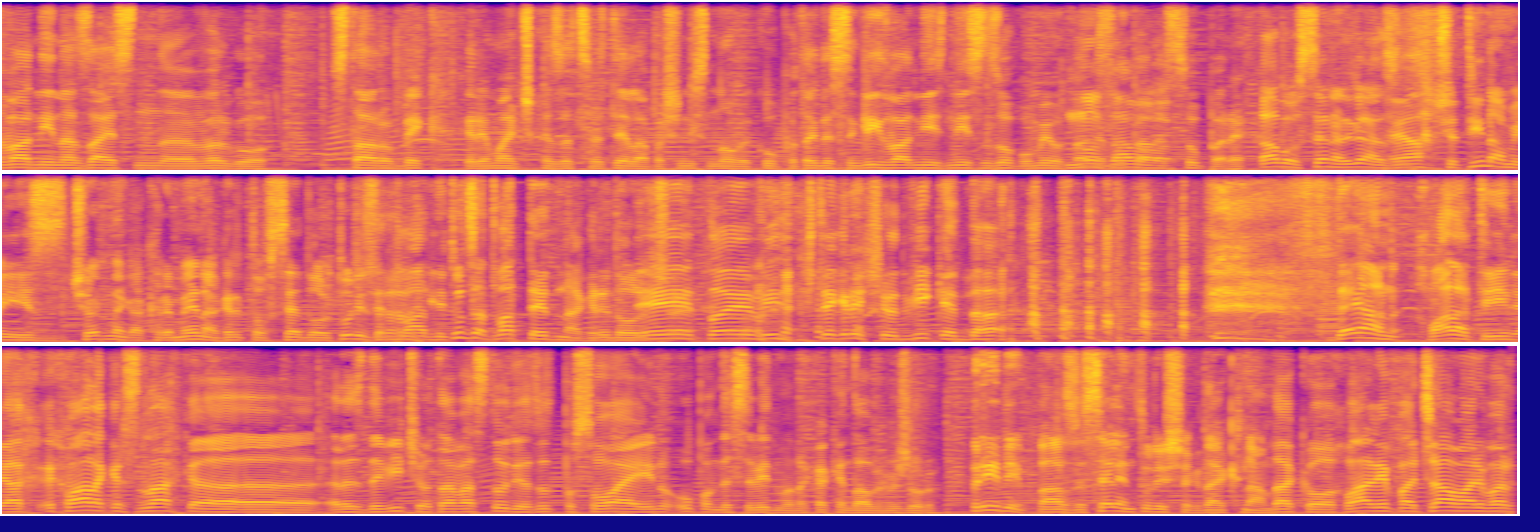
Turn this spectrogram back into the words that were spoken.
dva dni nazaj sem vrgel staro bek, ker je manjčka zacvetela, pa še nisem nove kupil. Tako da sem glih dva dni nisem zelo pomil, No, tako da je super. Eh. Ta bo vse naredila z Ja. ščetinami iz črnega kremena, gre to vse dol, tudi za dva dni, tudi za dva tedna gre dol. E, to je, vidiš, te greš od vikenda. Dejan, hvala ti. Ja, hvala, ker sem lahko uh, razdevičil ta vas studio tudi po svoje in upam, da se vidimo na kakem dobrem žuru. Pridi pa z veseljem tudi še kdaj k nam. Tako, hvala lepa, čau, Maribor.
